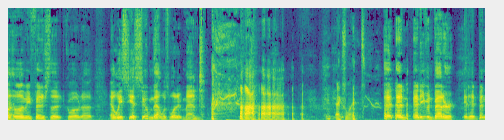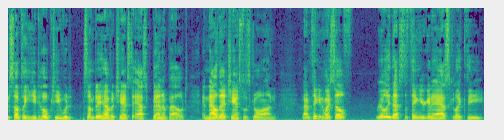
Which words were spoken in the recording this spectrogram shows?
let, there. let me finish the quote. Uh, at least he assumed that was what it meant, Excellent. and, and and even better, it had been something he'd hoped he would someday have a chance to ask Ben about, and now that chance was gone. And I'm thinking to myself, really, that's the thing you're going to ask, like the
